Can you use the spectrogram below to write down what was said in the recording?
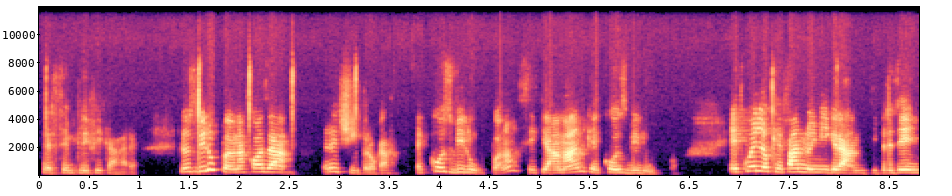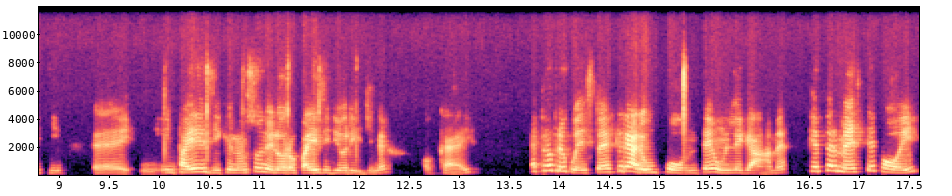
per semplificare. Lo sviluppo è una cosa reciproca, è co-sviluppo, no? si chiama anche co-sviluppo. E quello che fanno i migranti presenti eh, in paesi che non sono i loro paesi di origine, ok? È proprio questo, è creare un ponte, un legame, che permette poi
